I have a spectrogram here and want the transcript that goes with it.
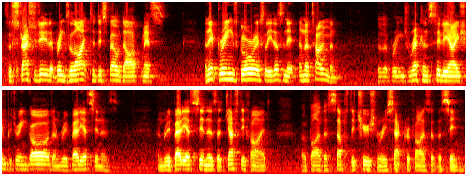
It's a strategy that brings light to dispel darkness. And it brings gloriously, doesn't it, an atonement that brings reconciliation between God and rebellious sinners. And rebellious sinners are justified by the substitutionary sacrifice of the sin.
